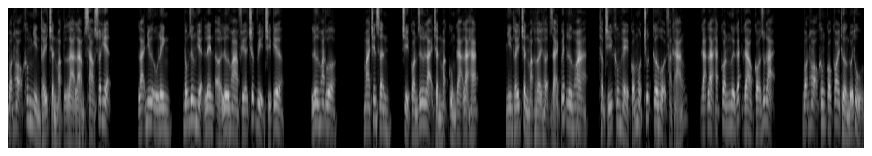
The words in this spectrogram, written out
bọn họ không nhìn thấy trần mặc là làm sao xuất hiện. Lại như ưu linh, đông dương hiện lên ở lư hoa phía trước vị trí kia. Lư hoa thua. Mà trên sân, chỉ còn dư lại trần mặc cùng gã lạ hạt. Nhìn thấy trần mặc hời hợt giải quyết lư hoa, thậm chí không hề có một chút cơ hội phản kháng, gã lạ hạt con ngươi gắt gao co rút lại. Bọn họ không có coi thường đối thủ,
